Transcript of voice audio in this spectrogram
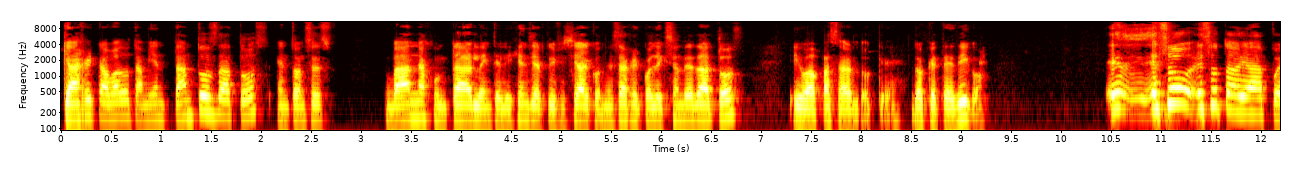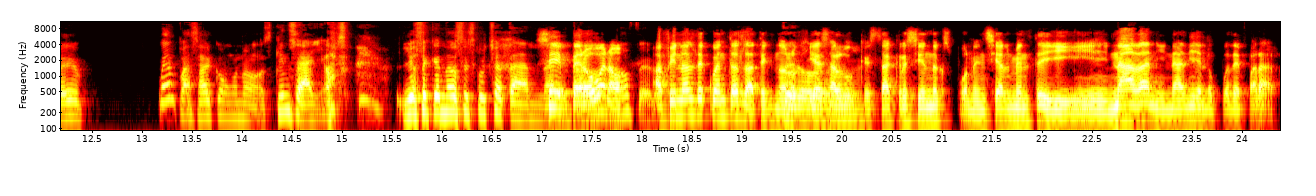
que ha recabado también tantos datos, entonces van a juntar la inteligencia artificial con esa recolección de datos y va a pasar lo que, lo que te digo. E, eso, eso todavía puede, pueden pasar como unos 15 años. Yo sé que no se escucha tan... Sí, pero bueno, ¿no? pero... a final de cuentas la tecnología pero... es algo que está creciendo exponencialmente y nada ni nadie lo puede parar.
